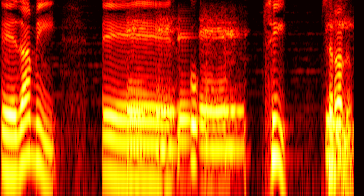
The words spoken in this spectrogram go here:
Dami. sí, cerralo.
